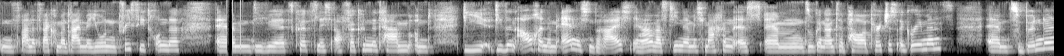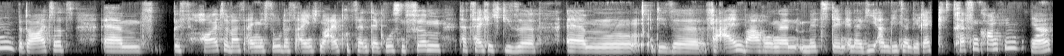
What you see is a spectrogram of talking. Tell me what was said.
es war eine 2,3 Millionen Pre-Seed-Runde, ähm, die wir jetzt kürzlich auch verkündet haben. Und die, die sind auch in einem ähnlichen Bereich. Ja, was die nämlich machen, ist ähm, sogenannte Power Purchase Agreements ähm, zu bündeln. Bedeutet, bis heute war es eigentlich so, dass eigentlich nur ein Prozent der großen Firmen tatsächlich diese ähm, diese Vereinbarungen mit den Energieanbietern direkt treffen konnten. Ja?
